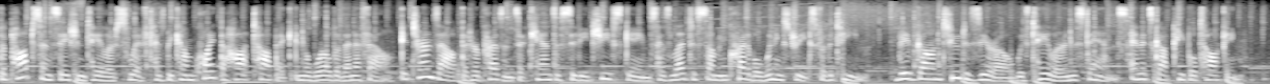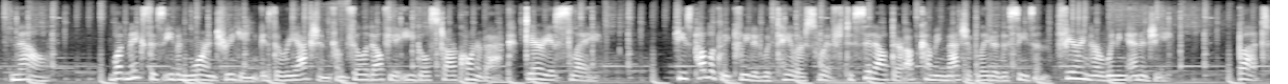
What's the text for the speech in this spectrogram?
the pop sensation Taylor Swift has become quite the hot topic in the world of NFL. It turns out that her presence at Kansas City Chiefs games has led to some incredible winning streaks for the team. They've gone 2-0 with Taylor in the stands, and it's got people talking. Now, what makes this even more intriguing is the reaction from Philadelphia Eagles star cornerback, Darius Slay. He's publicly pleaded with Taylor Swift to sit out their upcoming matchup later this season, fearing her winning energy. But,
